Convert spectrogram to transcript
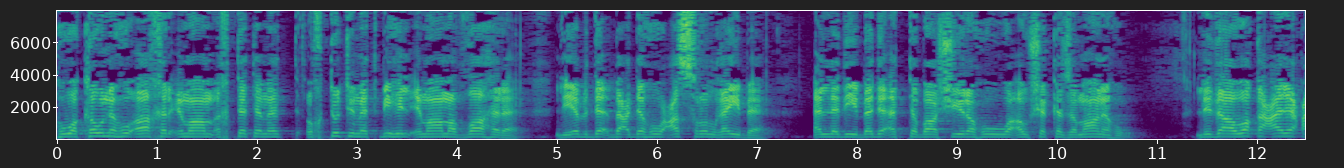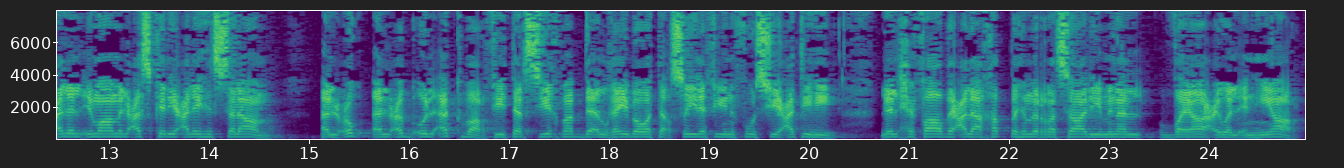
هو كونه آخر إمام اختتمت اختتمت به الامامه الظاهره ليبدأ بعده عصر الغيبة الذي بدأت تباشيره وأوشك زمانه. لذا وقع على الإمام العسكري عليه السلام العبء الأكبر في ترسيخ مبدأ الغيبه وتاصيله في نفوس شيعته للحفاظ على خطهم الرسالي من الضياع والانهيار.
